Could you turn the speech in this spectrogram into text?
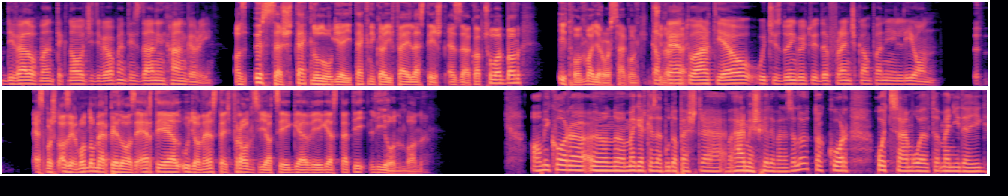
development, technology development is done in Hungary. Az összes technológiai, technikai fejlesztést ezzel kapcsolatban itthon Magyarországon csinálták. Compared to RTL, which is doing it with the French company in Lyon. Ezt most azért mondom, mert például az RTL ugyanezt egy francia céggel végezteti Lyonban. Amikor ön megérkezett Budapestre három és fél évvel ezelőtt, akkor hogy számolt, mennyi ideig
